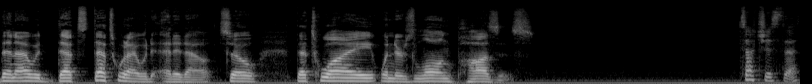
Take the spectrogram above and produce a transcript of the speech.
then i would that's that's what i would edit out so that's why when there's long pauses Such as the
